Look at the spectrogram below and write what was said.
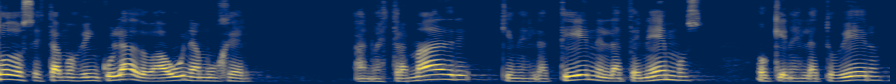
todos estamos vinculados a una mujer a nuestra madre, quienes la tienen, la tenemos, o quienes la tuvieron,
